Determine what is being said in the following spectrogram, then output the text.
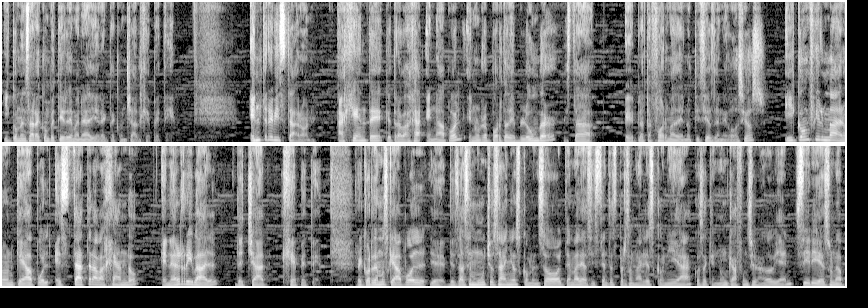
y comenzar a competir de manera directa con ChatGPT. Entrevistaron a gente que trabaja en Apple en un reporte de Bloomberg, esta eh, plataforma de noticias de negocios, y confirmaron que Apple está trabajando en el rival de ChatGPT. Recordemos que Apple eh, desde hace muchos años comenzó el tema de asistentes personales con IA, cosa que nunca ha funcionado bien. Siri es una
